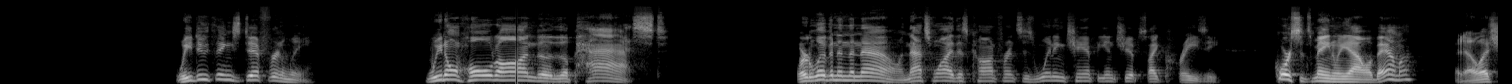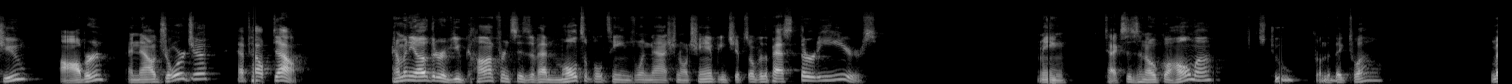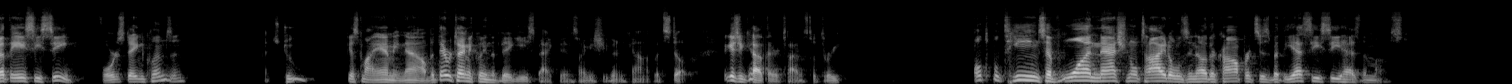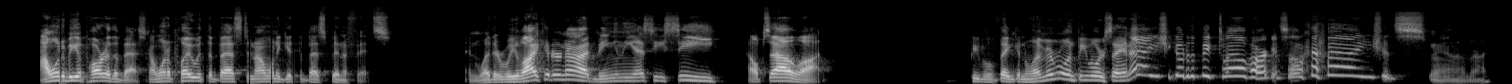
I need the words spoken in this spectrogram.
We do things differently. We don't hold on to the past. We're living in the now. And that's why this conference is winning championships like crazy. Of course, it's mainly Alabama, but LSU, Auburn, and now Georgia have helped out. How many other of you conferences have had multiple teams win national championships over the past 30 years? I mean, Texas and Oklahoma, it's two from the Big 12. About the ACC, Florida State and Clemson, that's two. I guess Miami now, but they were technically in the Big East back then, so I guess you couldn't count it. But still, I guess you got their title, so three. Multiple teams have won national titles in other conferences, but the SEC has the most. I want to be a part of the best. I want to play with the best, and I want to get the best benefits. And whether we like it or not, being in the SEC helps out a lot. People thinking, well, remember when people were saying, hey, you should go to the Big 12, Arkansas? you should, yeah, I'm right.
